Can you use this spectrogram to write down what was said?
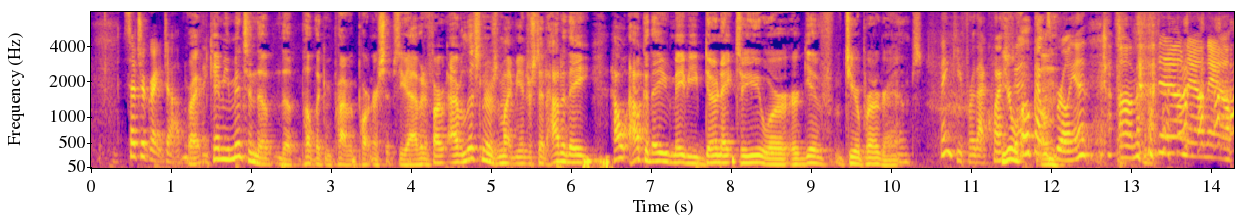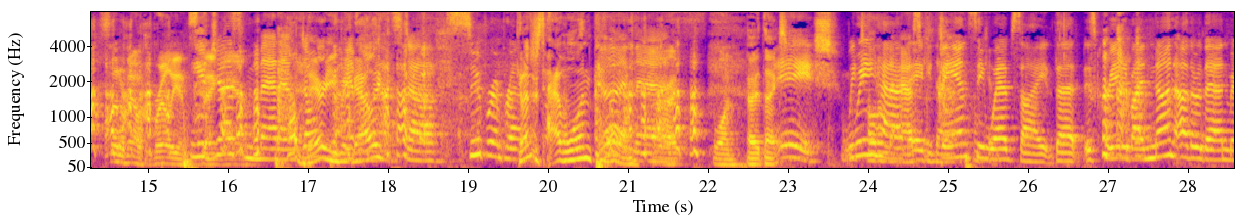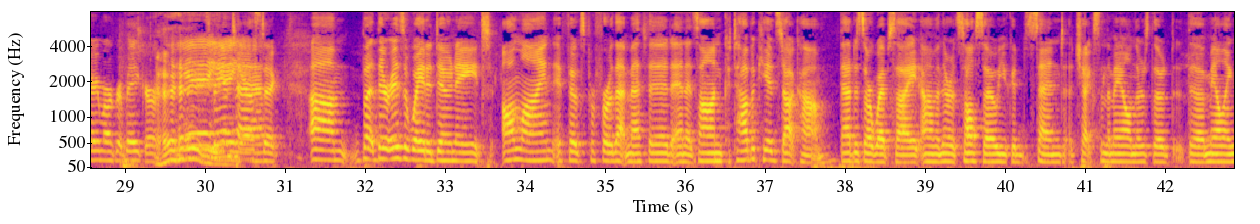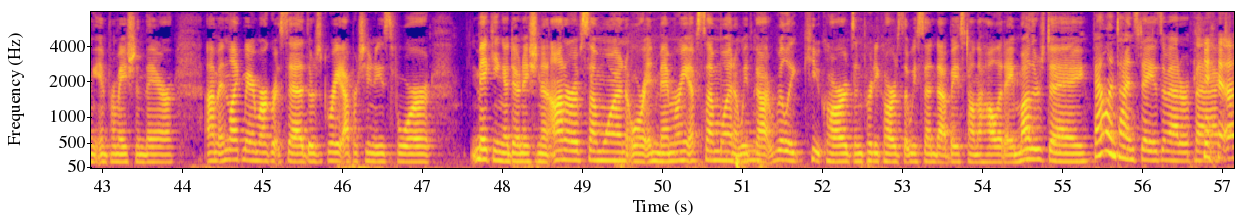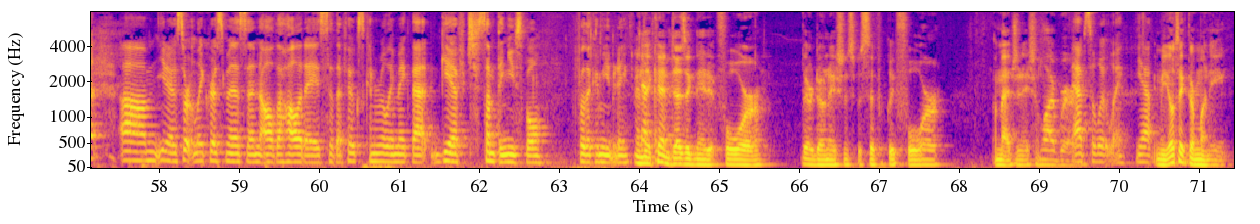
Such a great job. Right. And Kim, you mentioned the, the public and private partnerships you have. And if our, our listeners might be interested, how do they, how, how could they maybe donate to you or, or give to your programs? Thank you for that question. You're welcome. That was brilliant. Um, Now, now, now. Settle down with the brilliance You thing. just man. met him. How Don't dare you, give him McNally? that Stuff. super impressed. Can I just have one? Come on. Goodness. All right, one. right. Thanks. Eesh. We, we told him to have ask a you that. fancy Okay. website that is created by none other than Mary Margaret Baker. Hey. It's Yeah, yeah, fantastic. Um, but there is a way to donate online if folks prefer that method, and it's on catawbakids.com. That is our website. Um, and there's also, you could send checks in the mail, and there's the, the mailing information there. Um, and like Mary Margaret said, there's great opportunities for making a donation in honor of someone or in memory of someone. And we've got really cute cards and pretty cards that we send out based on the holiday. Mother's day valentine's day as a matter of fact. Um, you know certainly christmas and all the holidays so that folks can really make that gift something useful for the community. And they can designate it for their donation specifically for Imagination Library. absolutely. Yeah I mean, you'll take their money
